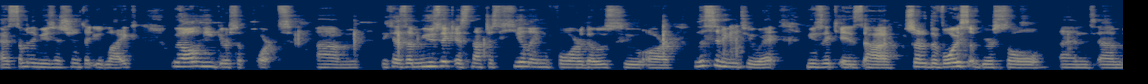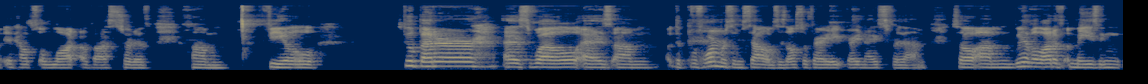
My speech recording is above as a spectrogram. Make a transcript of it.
as some of the musicians that you like. We all need your support um, because the music is not just healing for those who are listening to it. Music is uh, sort of the voice of your soul, and um, it helps a lot of us sort of um, feel feel better as well as um, the performers themselves is also very very nice for them. So um, we have a lot of amazing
